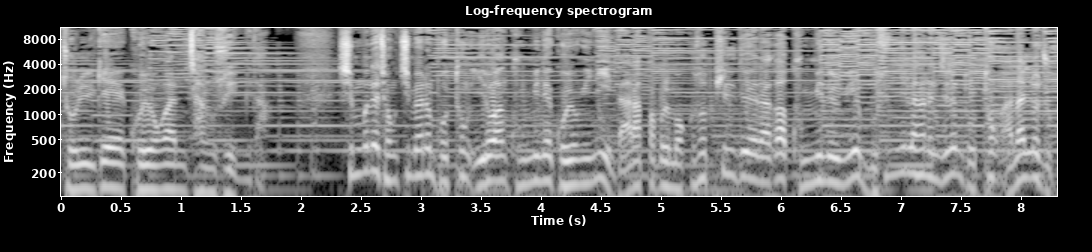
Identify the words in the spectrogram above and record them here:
졸개, 고용한 장수입니다. 신문의 정치면은 보통 이러한 국민의 고용인이 나라밥을 먹고서 필드에 나가 국민을 위해 무슨 일을 하는지는 도통 안 알려주고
